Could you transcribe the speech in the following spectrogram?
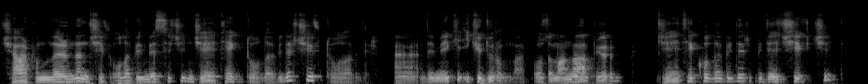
çarpımlarının çift olabilmesi için C tek de olabilir, çift de olabilir. Ha, demek ki iki durum var. O zaman ne yapıyorum? C tek olabilir, bir de çift çift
